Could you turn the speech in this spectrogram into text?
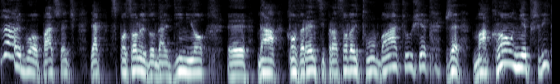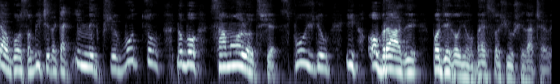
Żal było patrzeć, jak spocony Donaldinho e, na konferencji prasowej tłumaczył się, że Macron nie przywitał go osobiście tak jak innych przywódców, no bo samolot się spóźnił i obrady pod jego nieobecność już się zaczęły.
